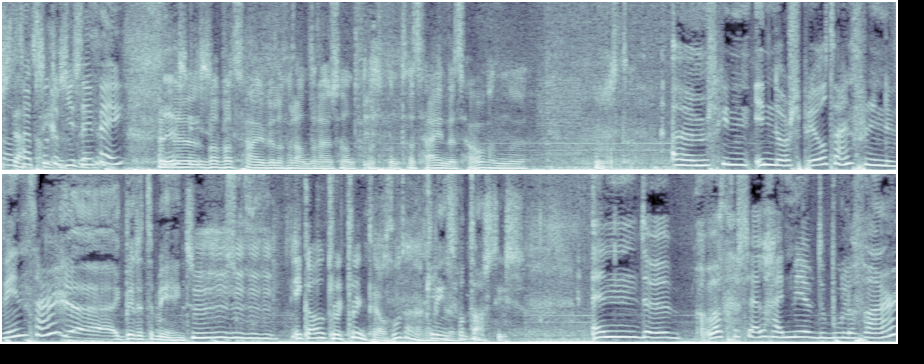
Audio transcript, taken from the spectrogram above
staat goed op je cv. En eh, wat, wat zou je willen veranderen aan Zandvoort? Want dat zei je net zo. Van, Eh, misschien een indoor speeltuin voor in de winter. Ja, ik ben het ermee eens. Ik ook. klinkt- klinkt heel goed eigenlijk. Klinkt fantastisch. En de, wat gezelligheid meer op de boulevard.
